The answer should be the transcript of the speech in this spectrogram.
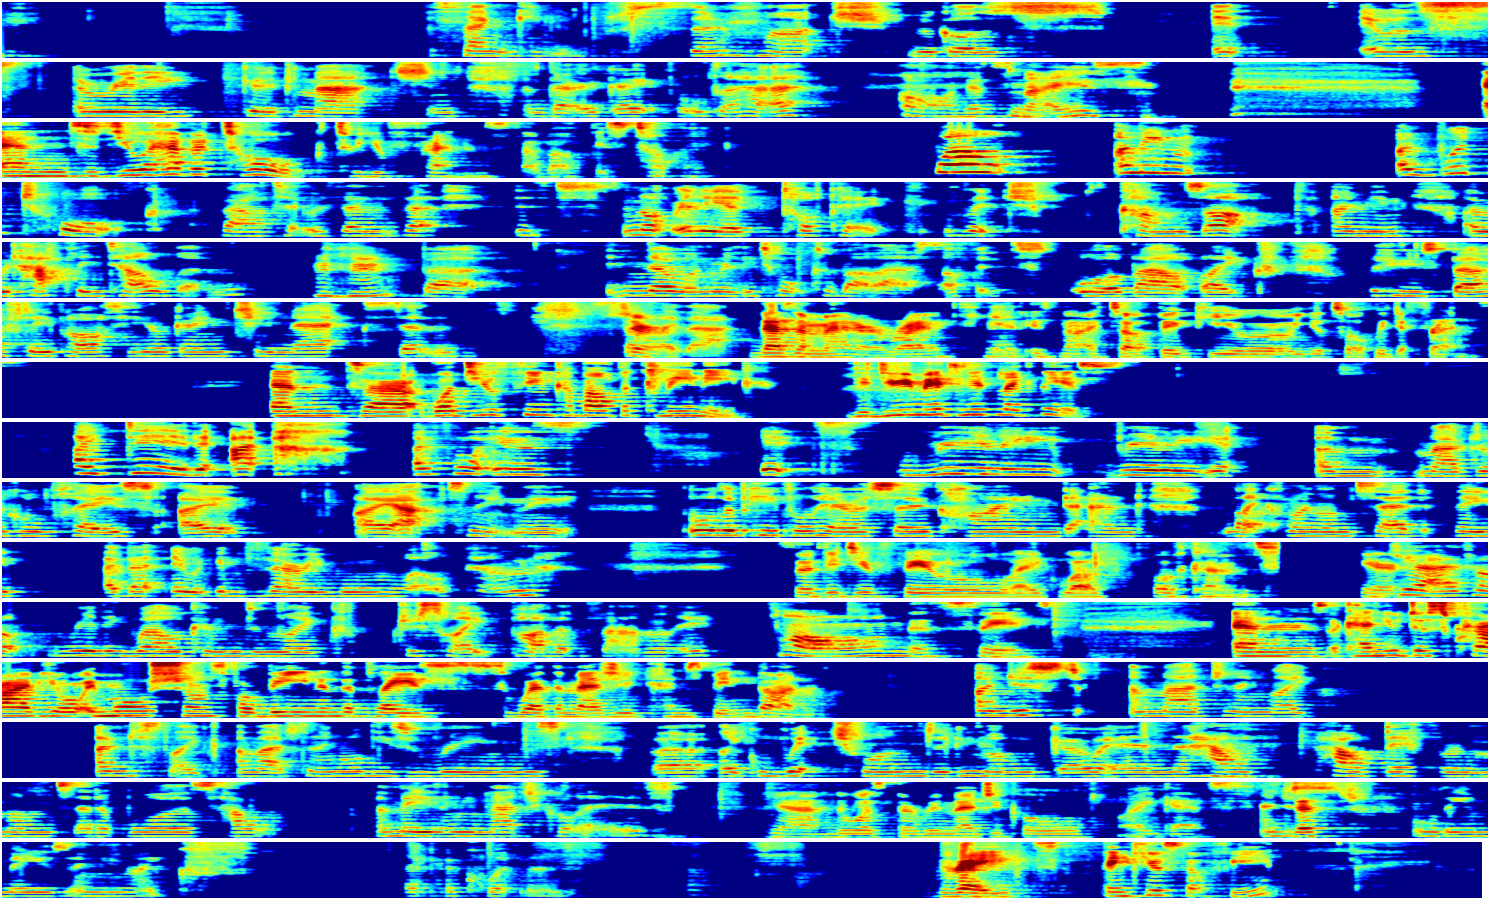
thank you so much because it it was a really good match and I'm very grateful to her. Oh, that's nice. And do you ever talk to your friends about this topic? Well, I mean, I would talk about it with them, but it's not really a topic which comes up. I mean, I would happily tell them, Mm-hmm. but no one really talks about that stuff. It's all about like whose birthday party you're going to next and stuff Sure. like that. Doesn't matter, right? Yeah. It's not a topic you you talk with your friends. And uh, what do you think about the clinic? Did you imagine it like this? I did. I I thought it was it's really really a magical place. I I absolutely all the people here are so kind and like my mum said they I bet they would give a very warm welcome. So did you feel like well welcomed here? Yeah, I felt really welcomed and like just like part of the family. Oh, that's sweet. And can you describe your emotions for being in the place where the magic has been done? I'm just imagining like I'm just like imagining all these rooms, uh, like which one did mum go in, how how different mum said it was, how amazingly magical it is, Yeah, it was very magical, I guess. and That's just all the amazing like like equipment. Great. Thank you, Sophie.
